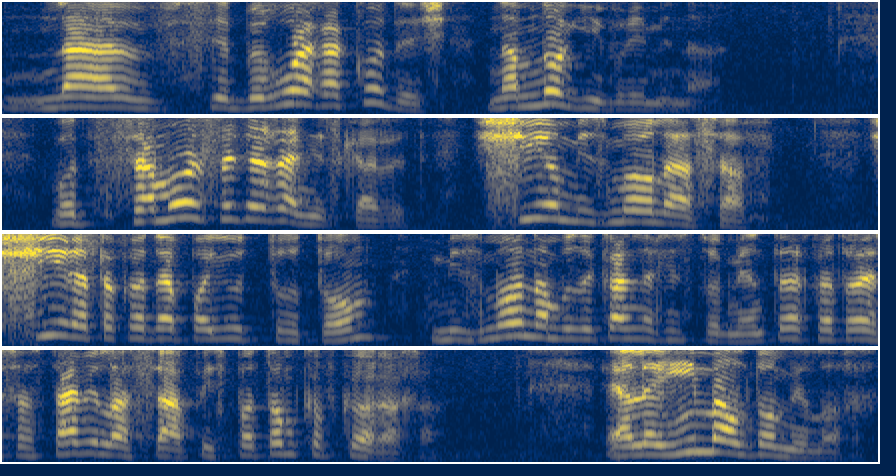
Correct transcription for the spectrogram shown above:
на Беруах Кодыш на многие времена. Вот само содержание скажет. Шир мизмор асав. Шир это когда поют трутом, мизмор на музыкальных инструментах, которые составил Асав из потомков Кораха. Элехим алдомилах.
